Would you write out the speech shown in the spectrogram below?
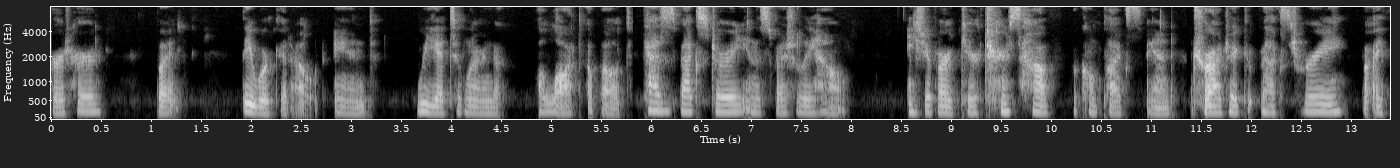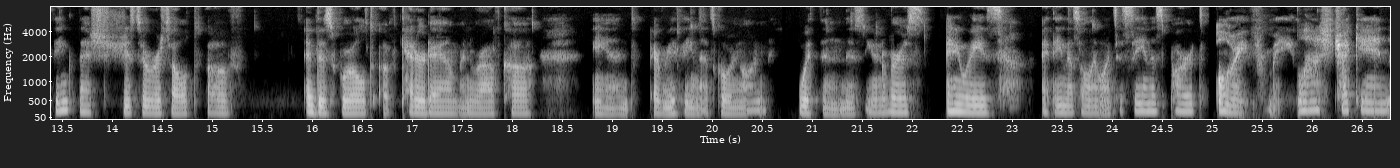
hurt her, but they work it out, and we get to learn a lot about Kaz's backstory and especially how each of our characters have a complex and tragic backstory, but I think that's just a result of in this world of Ketterdam and Ravka and everything that's going on within this universe. Anyways, I think that's all I want to say in this part. Alright, for my last check-in,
